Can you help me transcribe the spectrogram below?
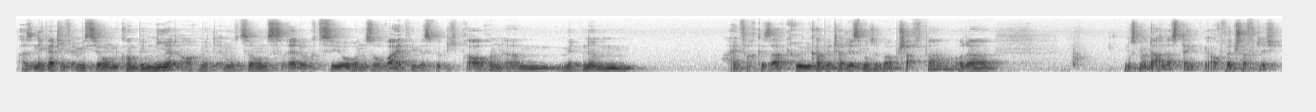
also Negativemissionen kombiniert auch mit Emissionsreduktion, so weit wie wir es wirklich brauchen, ähm, mit einem einfach gesagt grünen Kapitalismus überhaupt schaffbar? Oder muss man da anders denken, auch wirtschaftlich?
